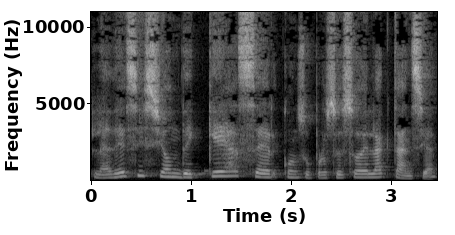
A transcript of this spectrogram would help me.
la decisión de qué hacer con su proceso de lactancia.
